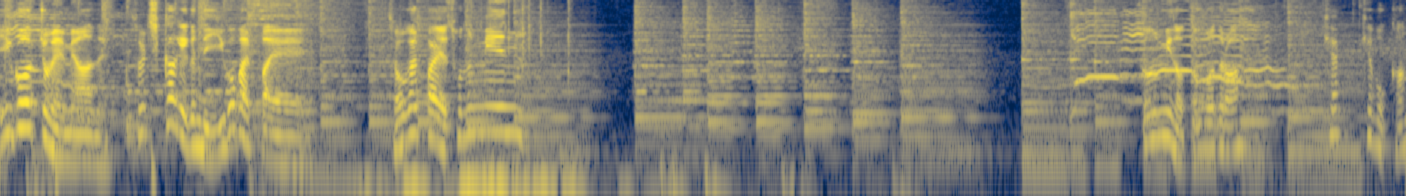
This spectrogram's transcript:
이거 좀 애매하네 솔직하게 근데 이거 갈 바에 저거 갈 바에 손흥민 손흥민 어떤 거더라? 캡? 캡 오카?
